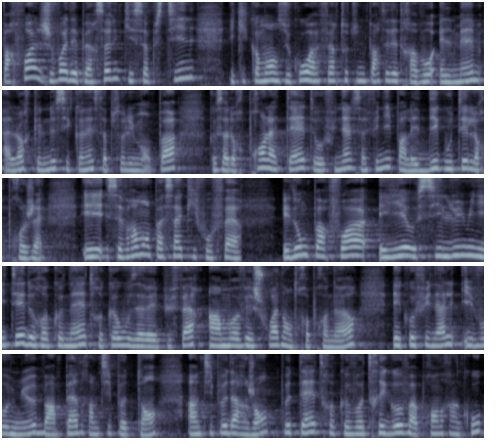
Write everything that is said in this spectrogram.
Parfois, je vois des personnes qui s'obstinent et qui commencent du coup à faire toute une partie des travaux elles-mêmes alors qu'elles ne s'y connaissent absolument pas, que ça leur prend la tête et au final, ça finit par les dégoûter de leur projet. Et c'est vraiment pas ça qu'il faut faire. Et donc parfois, ayez aussi l'humilité de reconnaître que vous avez pu faire un mauvais choix d'entrepreneur et qu'au final, il vaut mieux ben, perdre un petit peu de temps, un petit peu d'argent. Peut-être que votre ego va prendre un coup,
